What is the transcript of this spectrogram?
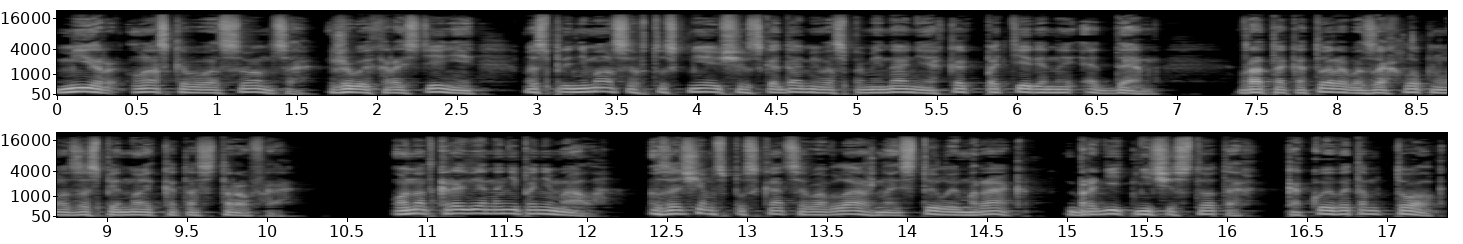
Мир ласкового солнца, живых растений воспринимался в тускнеющих с годами воспоминаниях как потерянный Эдем, врата которого захлопнула за спиной катастрофа. Он откровенно не понимал, зачем спускаться во влажный, стылый мрак, бродить в нечистотах, какой в этом толк,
